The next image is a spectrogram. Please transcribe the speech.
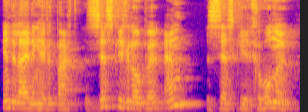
In de leiding heeft het paard zes keer gelopen en zes keer gewonnen.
